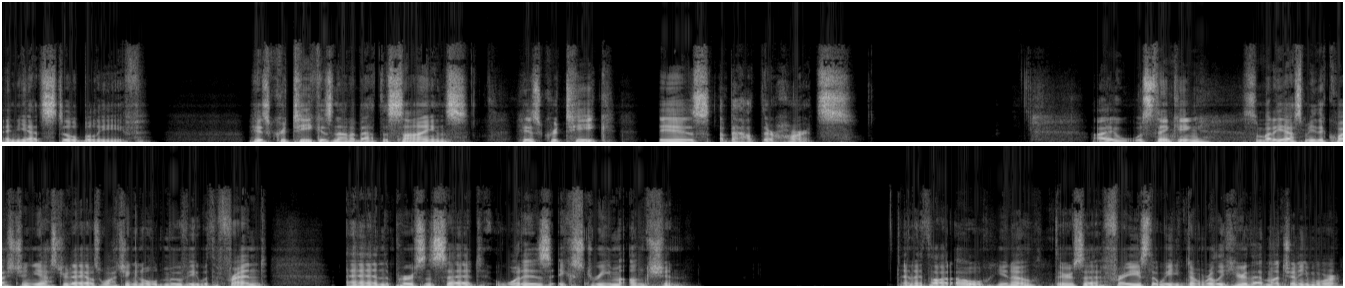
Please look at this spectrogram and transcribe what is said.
and yet still believe. His critique is not about the signs, his critique is about their hearts. I was thinking, somebody asked me the question yesterday. I was watching an old movie with a friend, and the person said, What is extreme unction? And I thought, oh, you know, there's a phrase that we don't really hear that much anymore.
